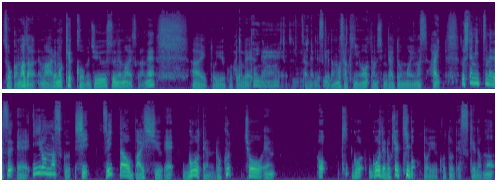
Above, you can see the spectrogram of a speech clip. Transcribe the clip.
そうか、まだ、まああれも結構十数年前ですからね。はい、ということでまえー残念ですけれども、作品を楽しみたいと思います。はい。そして三つ目です。えーイーロン・マスク氏、ツイッターを買収へ5.6兆円を、きご5.6兆円規模ということですけども、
